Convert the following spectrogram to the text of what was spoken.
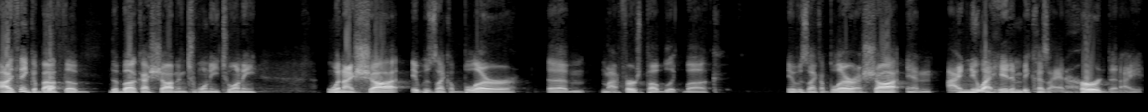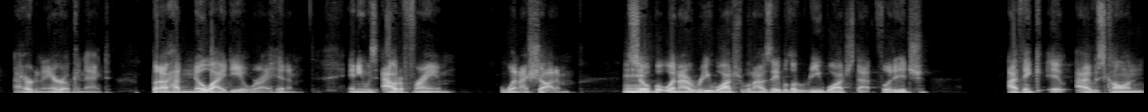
I think about the the buck I shot in 2020. When I shot, it was like a blur. Um, my first public buck, it was like a blur. I shot, and I knew I hit him because I had heard that I I heard an arrow connect, but I had no idea where I hit him, and he was out of frame when I shot him. So, mm-hmm. but when I rewatched, when I was able to rewatch that footage, I think it, I was calling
